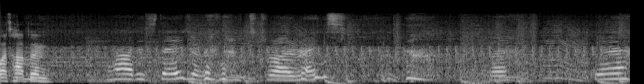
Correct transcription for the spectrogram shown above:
What happened? The hardest stage of the try race. but yeah,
